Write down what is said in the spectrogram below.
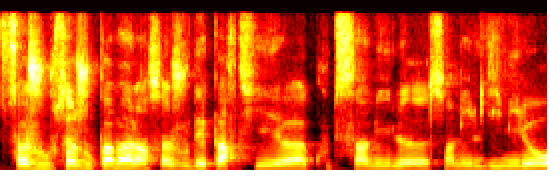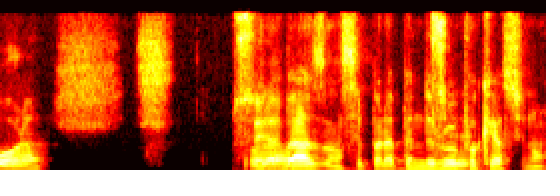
ça, joue, ça joue pas mal. Hein. Ça joue des parties à coût de 5000, euh, 5000 10 000 euros. Là. C'est Voilà. la base, hein, c'est pas la peine de jouer au C'est- poker sinon.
